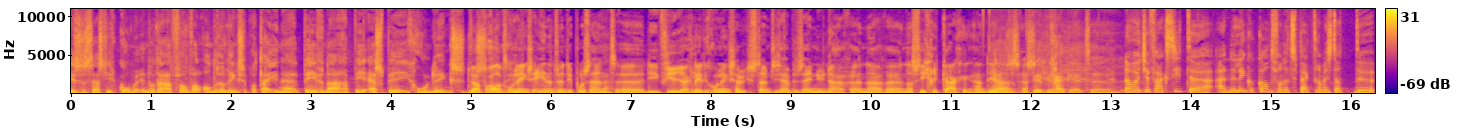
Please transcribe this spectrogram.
D66 komen inderdaad van, van andere linkse partijen. Hè? PvdA, PSP, GroenLinks. Dus ja, vooral GroenLinks. 21% ja. uh, die vier jaar geleden GroenLinks hebben gestemd, die zijn nu naar, naar, naar Sigrid Kaag gegaan, D66. Begrijp je het? Nou, wat je vaak ziet aan de linkerkant van het spectrum is dat de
